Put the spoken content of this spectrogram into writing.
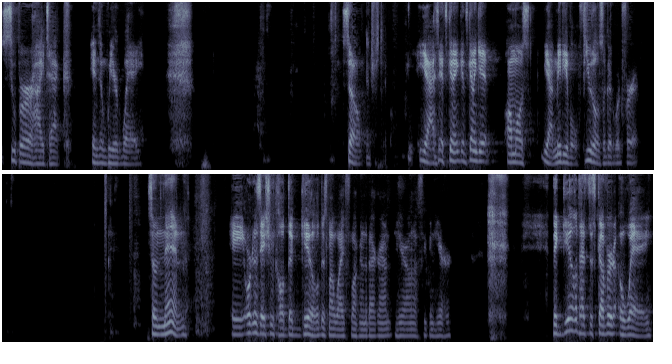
super high tech in a weird way. So Interesting. yeah, it's, it's gonna it's gonna get almost yeah medieval. Feudal is a good word for it. So then, a organization called the Guild. There's my wife walking in the background here. I don't know if you can hear her. the Guild has discovered a way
